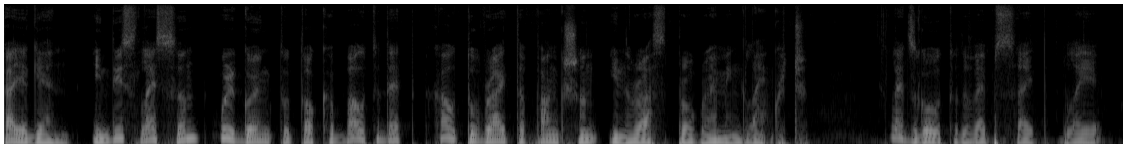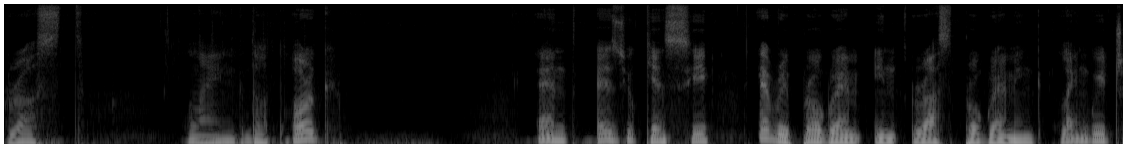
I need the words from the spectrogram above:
Hi again. In this lesson we're going to talk about that how to write a function in Rust programming language. Let's go to the website playrustlang.org and as you can see every program in Rust programming language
